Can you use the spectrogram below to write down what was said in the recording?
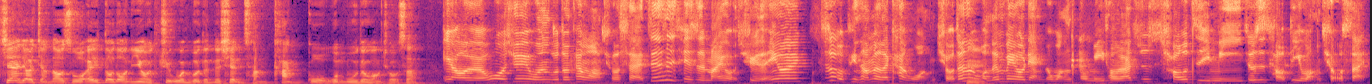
现在就要讲到说，哎，豆豆，你有去温布顿的现场看过温布顿网球赛？有有，我有去温布顿看网球赛，这件事其实蛮有趣的，因为就是我平常没有在看网球，但是我那边有两个网球迷同学，他就是超级迷，就是草地网球赛。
